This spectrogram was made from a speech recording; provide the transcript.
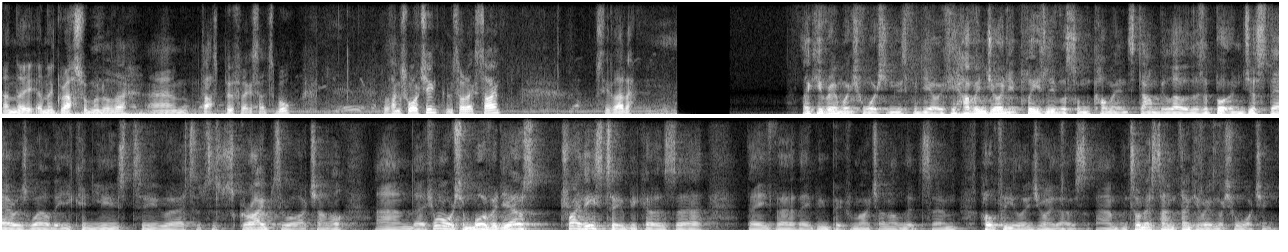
and the and the grass from another um, that's perfectly acceptable well thanks for watching until next time see you later Thank you very much for watching this video. If you have enjoyed it, please leave us some comments down below. There's a button just there as well that you can use to, uh, to subscribe to our channel. And uh, if you want to watch some more videos, try these two because uh, they've, uh, they've been picked from our channel that um, hopefully you'll enjoy those. Um, until next time, thank you very much for watching.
